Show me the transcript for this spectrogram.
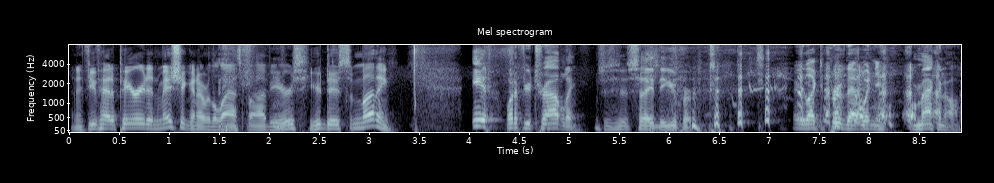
And if you've had a period in Michigan over the last five years, you're due some money. If What if you're traveling? Say the Uber You'd like to prove that, wouldn't you? or Mackinac.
